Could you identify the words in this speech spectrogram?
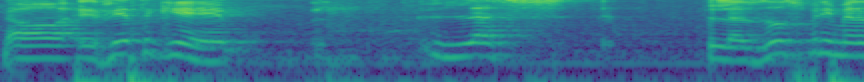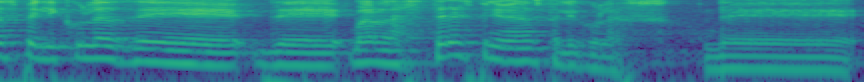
No, eh, fíjate que las las dos primeras películas de, de bueno, las tres primeras películas de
